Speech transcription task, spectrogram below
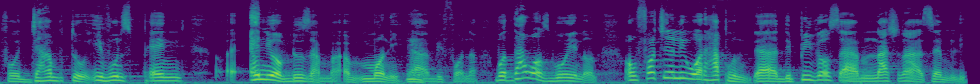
for JAMB to even spend any of those uh, money uh, mm. before now. But that was going on. Unfortunately, what happened, uh, the previous um, National Assembly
